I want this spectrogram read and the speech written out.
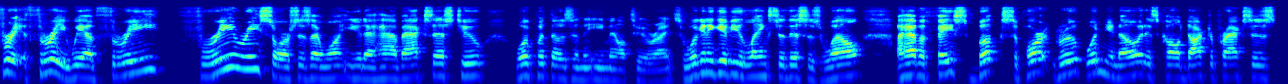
three. Three. We have three free resources I want you to have access to we'll put those in the email too, right? So we're going to give you links to this as well. I have a Facebook support group. Wouldn't you know it? It's called Dr. Prax's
